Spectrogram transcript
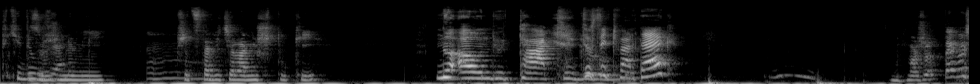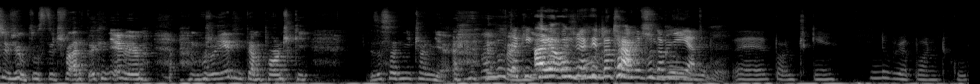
Takie z duże. różnymi przedstawicielami sztuki. No a on był taki gruby. czwartek? No może od tego się wziął tłusty czwartek, nie wiem. Może jedli tam pączki. Zasadniczo nie. On był taki Ale gruby, on że chyba prawdopodobnie jadł y, pączki. Dużo pączków.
